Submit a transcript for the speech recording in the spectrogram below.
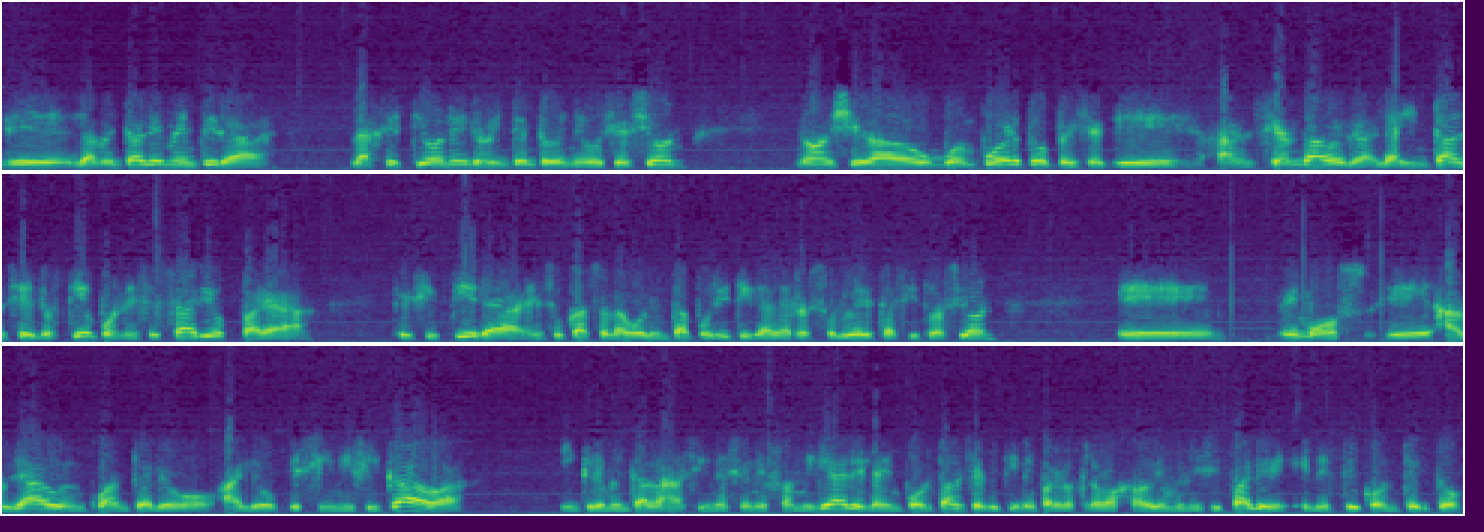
eh, lamentablemente la, las gestiones y los intentos de negociación no han llegado a un buen puerto, pese a que se han dado las instancias y los tiempos necesarios para existiera, en su caso, la voluntad política de resolver esta situación. Eh, hemos eh, hablado en cuanto a lo, a lo que significaba incrementar las asignaciones familiares, la importancia que tiene para los trabajadores municipales en este contexto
